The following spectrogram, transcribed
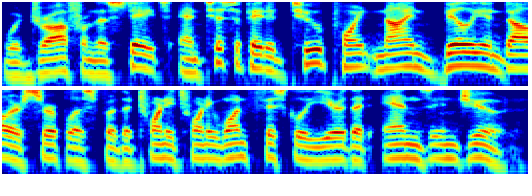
would draw from the state's anticipated $2.9 billion surplus for the 2021 fiscal year that ends in June.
